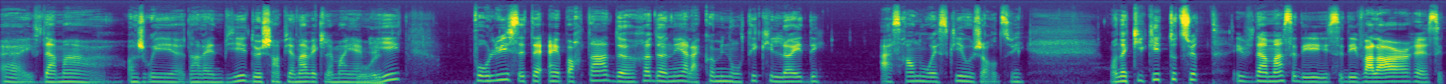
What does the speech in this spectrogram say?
Euh, évidemment, euh, a joué dans la NBA, deux championnats avec le Miami Oui. Heat. Pour lui, c'était important de redonner à la communauté qui l'a aidé à se rendre où est-ce qu'il est aujourd'hui. On a cliqué tout de suite. Évidemment, c'est des, des valeurs. euh, C'est,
